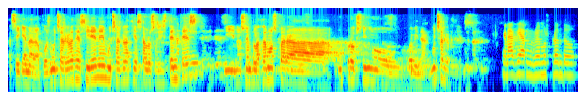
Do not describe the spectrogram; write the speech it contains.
Así que nada, pues muchas gracias Irene, muchas gracias a los asistentes y nos emplazamos para un próximo webinar. Muchas gracias. Gracias, nos vemos pronto.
